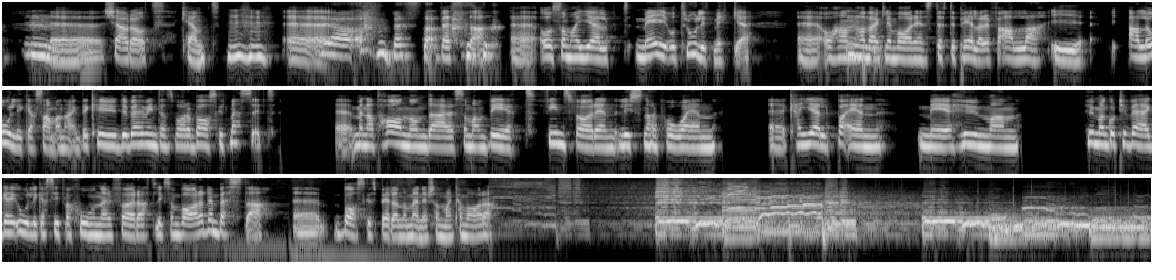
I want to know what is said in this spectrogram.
Eh, shoutout Kent. Eh, Ja, bästa. bästa. Eh, och som har hjälpt mig otroligt mycket. Eh, och han har Mm. verkligen varit en stöttepelare för alla i, i alla olika sammanhang. Det, kan ju, det behöver inte ens vara basketmässigt. Eh, men att ha någon där som man vet finns för en, lyssnar på en, eh, kan hjälpa en med hur man, hur man går tillväga i olika situationer för att liksom vara den bästa eh, basketspelaren och människan man kan vara.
